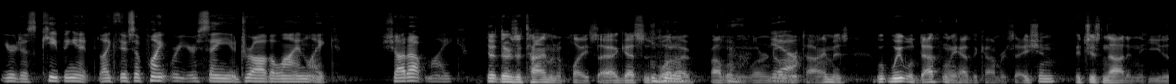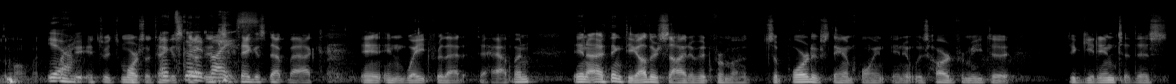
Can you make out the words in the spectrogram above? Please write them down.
You're just keeping it like there's a point where you're saying you draw the line like, shut up, Mike. There, there's a time and a place. I guess is what I've probably learned Mm-hmm. Yeah. over time. Is we will definitely have the conversation. It's just not in the heat of the moment. Yeah. It- it's it's more so take That's a step advice. take a step back and, and wait for that to happen. And I think the other side of it, from a supportive standpoint, and it was hard for me to to get into this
